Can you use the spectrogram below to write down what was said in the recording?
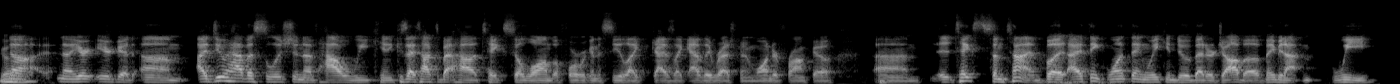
Go No, ahead. no, you're you're good. Um, I do have a solution of how we can because I talked about how it takes so long before we're going to see like guys like Adley Rutschman, Wander Franco. Um, it takes some time, but I think one thing we can do a better job of, maybe not we,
